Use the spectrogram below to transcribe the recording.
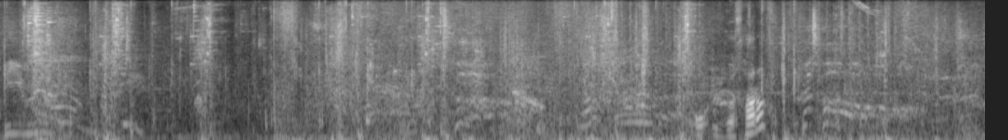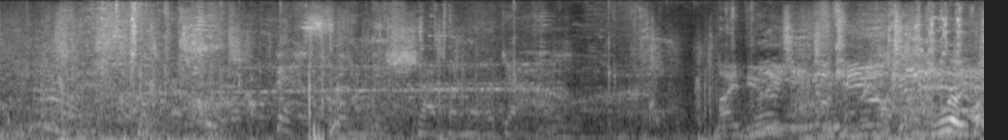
be ready. 이거 살아? 뭐야 이거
